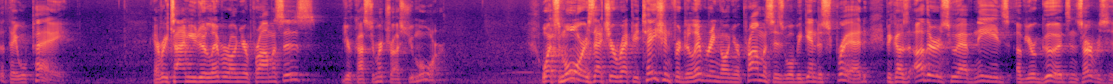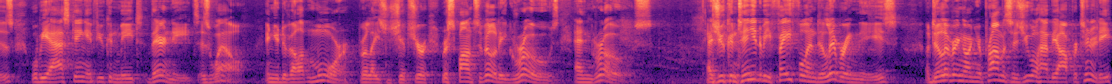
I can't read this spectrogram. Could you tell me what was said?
that they will pay. Every time you deliver on your promises, your customer trusts you more. What's more is that your reputation for delivering on your promises will begin to spread because others who have needs of your goods and services will be asking if you can meet their needs as well and you develop more relationships. Your responsibility grows and grows. As you continue to be faithful in delivering these, uh, delivering on your promises, you will have the opportunity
